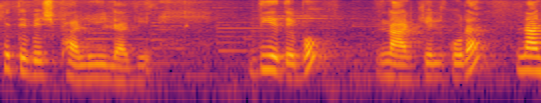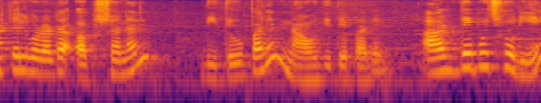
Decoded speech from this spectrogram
খেতে বেশ ভালোই লাগে। দিয়ে দেব নারকেল কোড়া। নারকেল কোড়াটা অপশনাল দিতেও পারেন, নাও দিতে পারেন। আর দেব ছড়িয়ে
